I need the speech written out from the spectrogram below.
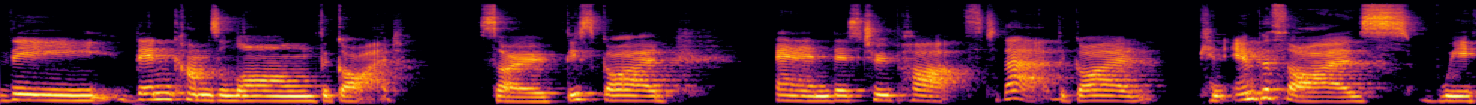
the then comes along the guide. So this guide, and there's two parts to that. The guide can empathize with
